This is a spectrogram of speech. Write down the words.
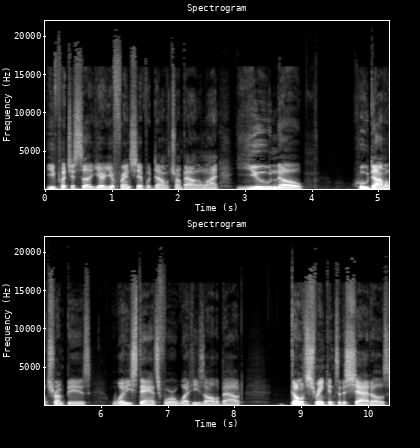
You put your your your friendship with Donald Trump out on the line. You know who Donald Trump is, what he stands for, what he's all about. Don't shrink into the shadows.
